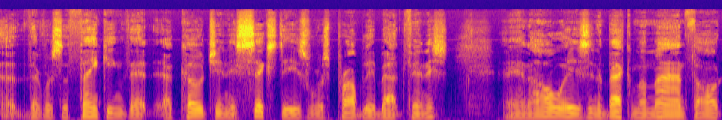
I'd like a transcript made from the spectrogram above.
uh, there was a thinking that a coach in his 60s was probably about finished. And I always, in the back of my mind, thought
